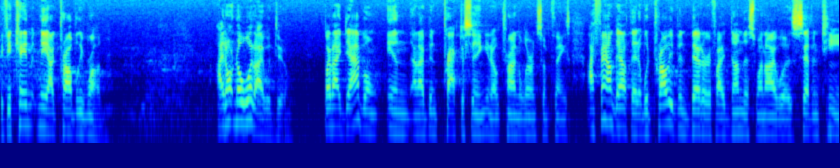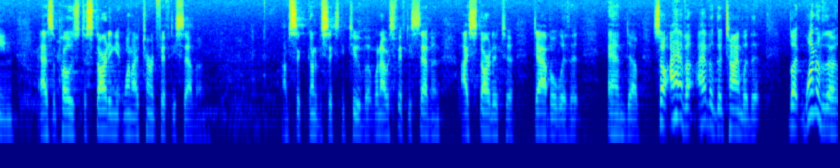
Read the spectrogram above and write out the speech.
if you came at me, I'd probably run. I don't know what I would do, but I dabble in, and I've been practicing, you know, trying to learn some things. I found out that it would probably have been better if I had done this when I was 17 as opposed to starting it when I turned 57. I'm going to be 62, but when I was 57, I started to dabble with it. And uh, so I have, a, I have a good time with it. But one of the,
